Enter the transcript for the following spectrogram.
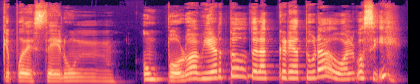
que puede ser un un poro abierto de la criatura o algo así.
